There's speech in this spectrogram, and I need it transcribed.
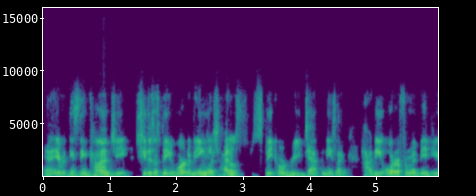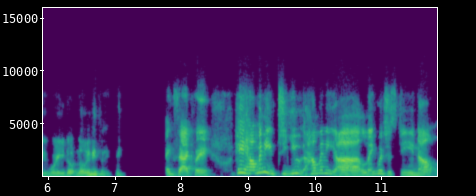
and everything's in kanji. She doesn't speak a word of English. I don't speak or read Japanese. Like, how do you order from a menu where you don't know anything? Exactly. Hey, how many do you? How many uh languages do you know?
